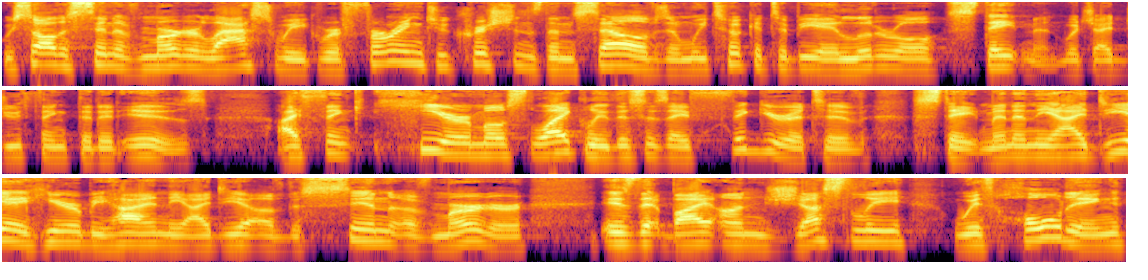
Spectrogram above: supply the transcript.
We saw the sin of murder last week referring to Christians themselves, and we took it to be a literal statement, which I do think that it is. I think here, most likely, this is a figurative statement, and the idea here behind the idea of the sin of murder is that by unjustly withholding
